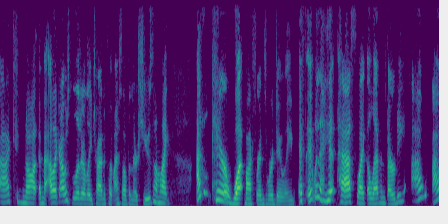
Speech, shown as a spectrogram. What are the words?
I could not imagine. Like, I was literally trying to put myself in their shoes. And I'm like, I don't care what my friends were doing. If it would hit past like 11:30, I, I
